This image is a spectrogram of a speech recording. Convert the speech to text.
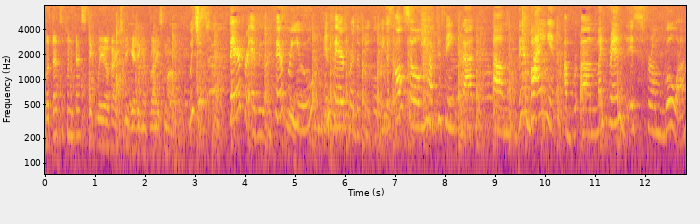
But that's a fantastic way of actually getting a price mark. Which is fair for everyone, fair for you and fair for the people. Because also you have to think that um, they're buying it. Um, my friend is from Goa,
